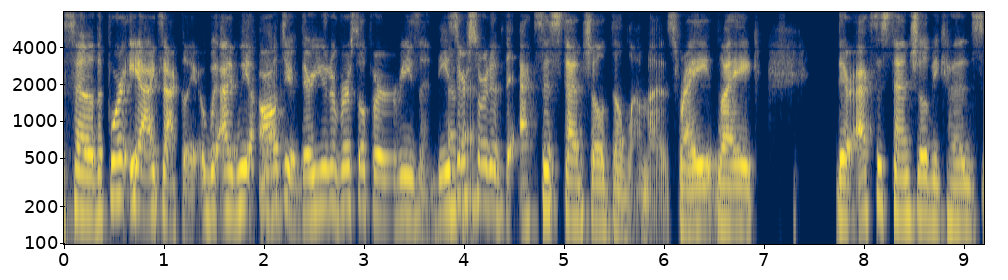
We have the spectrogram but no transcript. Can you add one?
so the four yeah exactly. We, I, we all do. They're universal for a reason. These okay. are sort of the existential dilemmas right? Like they're existential because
